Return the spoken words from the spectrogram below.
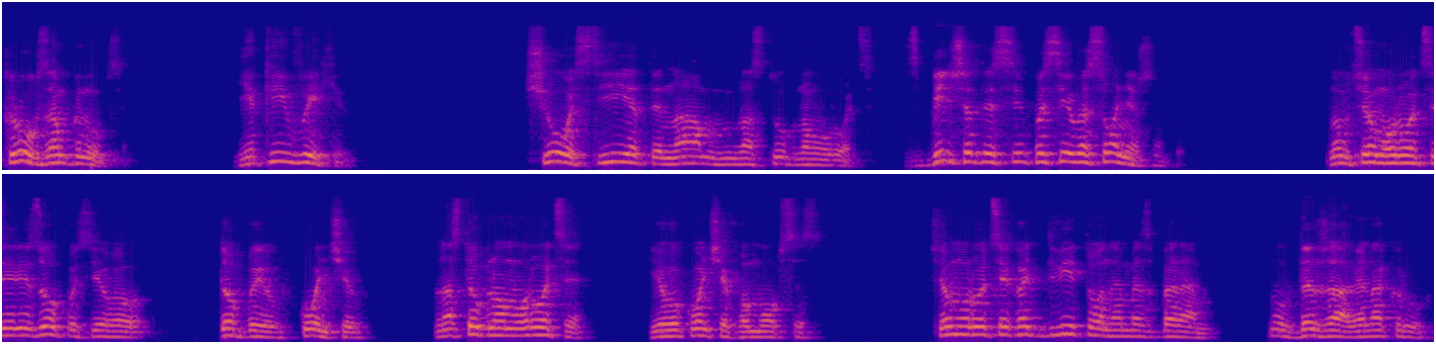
Круг замкнувся. Який вихід? Що сіяти нам в наступному році? Збільшити сі- посіви соняшнику. Ну, в цьому році різопус його добив, кончив. В наступному році його кончив омопсис. В цьому році хоч дві тони ми зберемо ну, в державі на круг.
